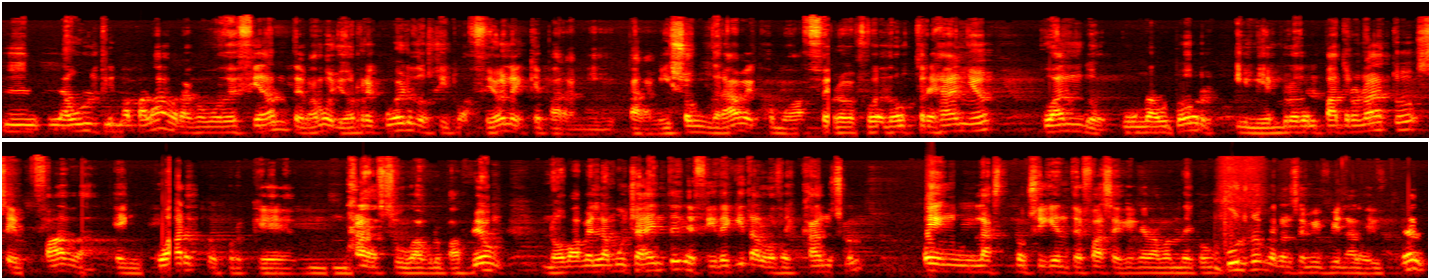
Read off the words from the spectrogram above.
la última palabra, como decía antes. Vamos, yo recuerdo situaciones que para mí, para mí son graves, como hace, creo que fue dos, tres años, cuando un autor y miembro del patronato se enfada en cuarto porque su agrupación no va a verla mucha gente y decide quitar los descansos en las dos siguientes fases que quedaban de concurso, que eran semifinales y final.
